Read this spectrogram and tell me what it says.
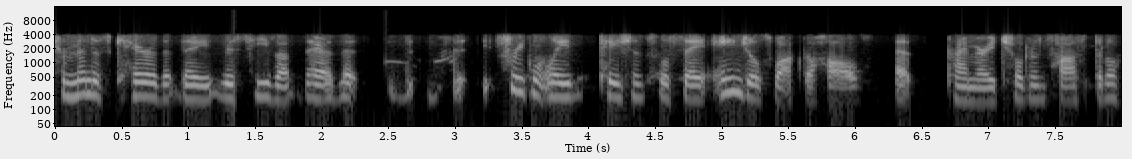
tremendous care that they receive up there. That, frequently patients will say angels walk the halls Primary Children's Hospital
